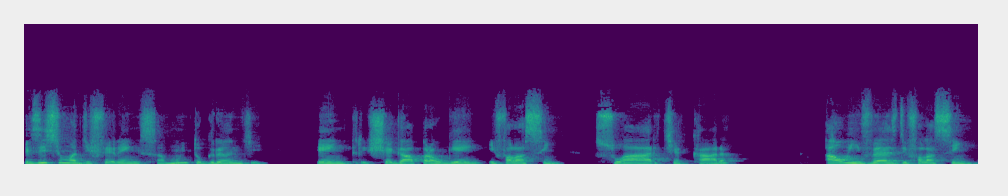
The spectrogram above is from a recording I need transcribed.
existe uma diferença muito grande entre chegar para alguém e falar assim, sua arte é cara, ao invés de falar assim,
